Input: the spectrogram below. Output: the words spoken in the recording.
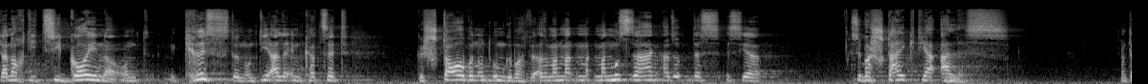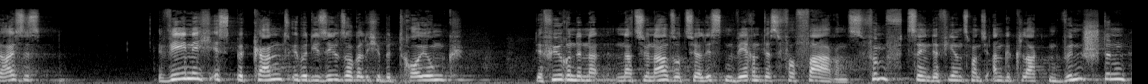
dann noch die Zigeuner und Christen und die alle im KZ gestorben und umgebracht werden. Also man, man, man muss sagen, also das ist ja, es übersteigt ja alles. Und da heißt es, wenig ist bekannt über die seelsorgerliche Betreuung der führenden Nationalsozialisten während des Verfahrens. 15 der 24 Angeklagten wünschten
